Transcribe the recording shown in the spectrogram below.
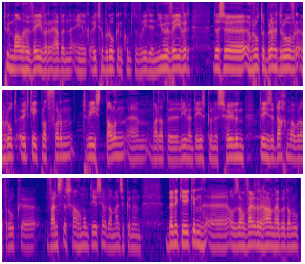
toenmalige vijver hebben eigenlijk uitgebroken. Komt een volledige nieuwe vijver. Dus uh, een grote brug erover, een groot uitkijkplatform, twee stallen um, waar dat de leeuwen en kunnen schuilen tijdens de dag, maar waar dat er ook uh, vensters gaan gemonteerd zijn, waar dat mensen kunnen binnenkijken. Uh, als we dan verder gaan, hebben we dan ook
